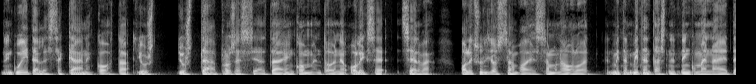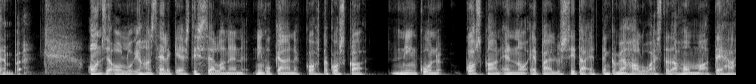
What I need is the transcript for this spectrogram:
niin kuin itselle se käännekohta just, just tämä prosessi ja tämä en kommentoi, niin oliko se selvä? Oliko sinulla jossain vaiheessa semmoinen olo, että, että miten, miten tässä nyt niin kuin mennään eteenpäin? On se ollut ihan selkeästi sellainen niin kuin käännekohta, koska niin kuin koskaan en ole epäillyt sitä, ettenkö me haluaisi tätä hommaa tehdä.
